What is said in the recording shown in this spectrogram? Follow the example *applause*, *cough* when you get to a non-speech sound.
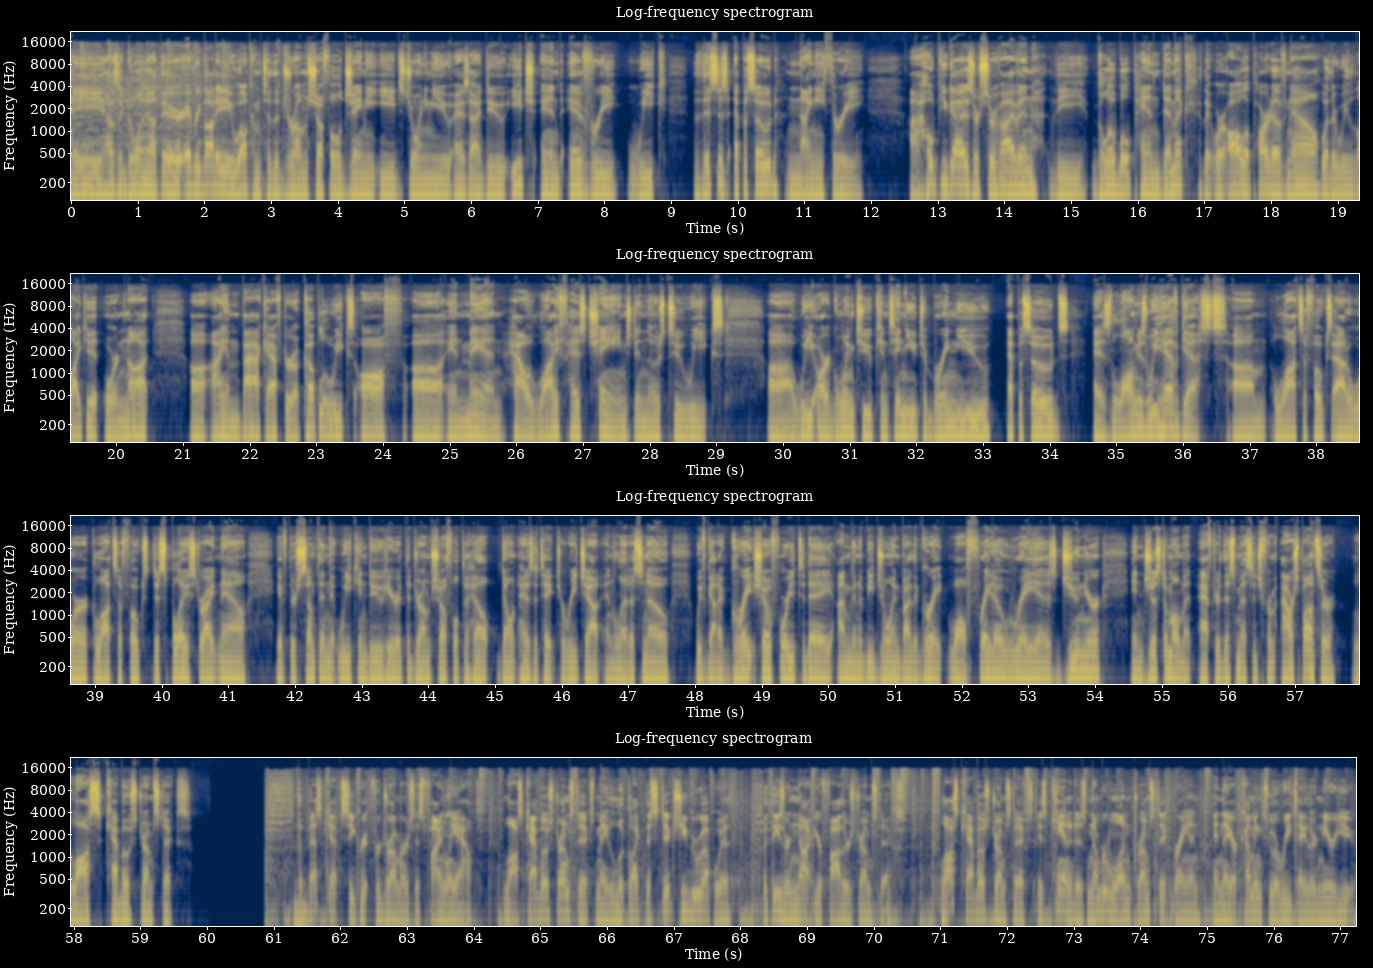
Hey, how's it going out there, everybody? Welcome to the Drum Shuffle. Jamie Eads joining you as I do each and every week. This is episode 93. I hope you guys are surviving the global pandemic that we're all a part of now, whether we like it or not. Uh, I am back after a couple of weeks off, uh, and man, how life has changed in those two weeks. Uh, we are going to continue to bring you episodes as long as we have guests. Um, lots of folks out of work, lots of folks displaced right now. If there's something that we can do here at the Drum Shuffle to help, don't hesitate to reach out and let us know. We've got a great show for you today. I'm going to be joined by the great Walfredo Reyes Jr. in just a moment after this message from our sponsor, Los Cabos Drumsticks. The best kept secret for drummers is finally out. Los Cabos drumsticks may look like the sticks you grew up with, but these are not your father's drumsticks. Los Cabos Drumsticks is Canada's number one drumstick brand, and they are coming to a retailer near you.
